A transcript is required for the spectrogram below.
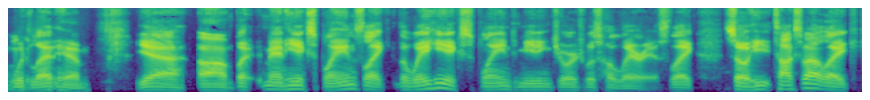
would let him. Yeah. Um but man, he explains like the way he explained meeting George was hilarious. Like so he talks about like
